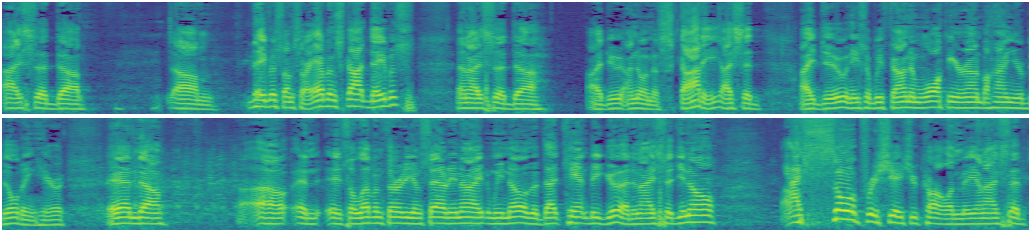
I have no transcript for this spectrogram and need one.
I said, uh, um, Davis, I'm sorry, Evan Scott Davis. And I said, uh, I do. I know him as Scotty. I said, I do. And he said, we found him walking around behind your building here. And, uh, uh, and it's 11:30 on Saturday night, and we know that that can't be good. And I said, you know, I so appreciate you calling me. And I said,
